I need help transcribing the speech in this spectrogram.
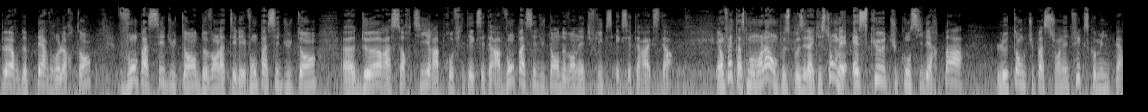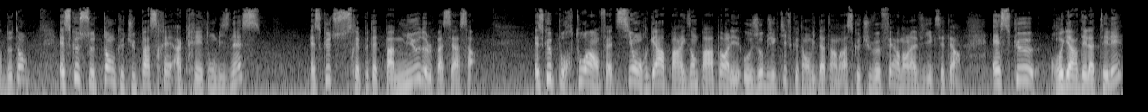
peur de perdre leur temps vont passer du temps devant la télé, vont passer du temps euh, dehors à sortir, à profiter, etc. Vont passer du temps devant Netflix, etc., etc. Et en fait, à ce moment-là, on peut se poser la question, mais est-ce que tu considères pas le temps que tu passes sur Netflix comme une perte de temps? Est-ce que ce temps que tu passerais à créer ton business, est-ce que ce serait peut-être pas mieux de le passer à ça? Est-ce que pour toi, en fait, si on regarde par exemple par rapport aux objectifs que tu as envie d'atteindre, à ce que tu veux faire dans la vie, etc., est-ce que regarder la télé,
